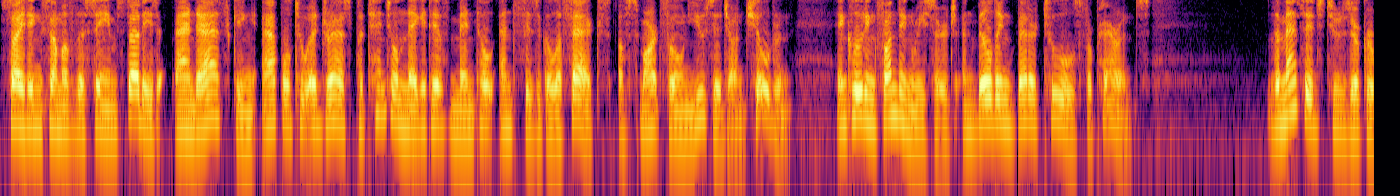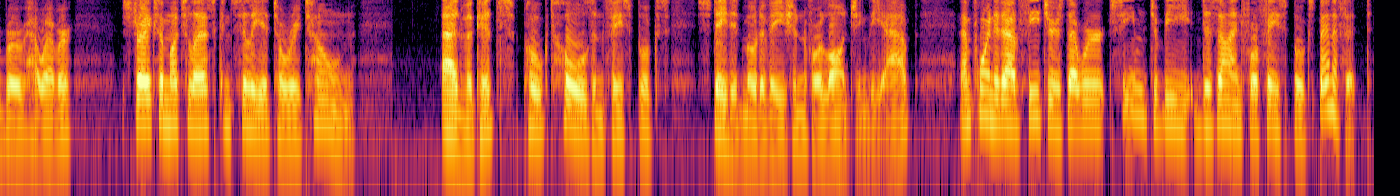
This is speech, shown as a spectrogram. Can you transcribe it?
citing some of the same studies and asking Apple to address potential negative mental and physical effects of smartphone usage on children, including funding research and building better tools for parents. The message to Zuckerberg, however, strikes a much less conciliatory tone. Advocates poked holes in Facebook's stated motivation for launching the app and pointed out features that were seemed to be designed for Facebook's benefit.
